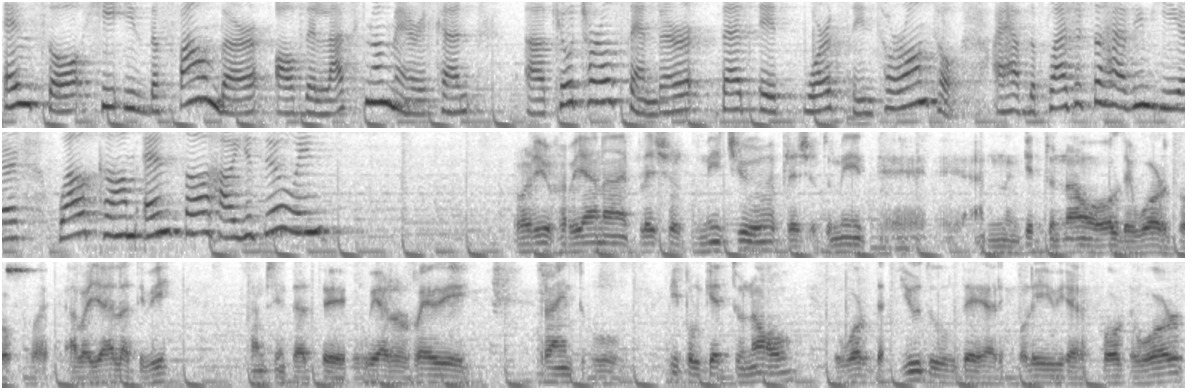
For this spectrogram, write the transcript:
Enzo, he is the founder of the Latin American uh, Cultural Center that it works in Toronto. I have the pleasure to have him here. Welcome, Enzo. How are you doing? How are you, Fabiana? A pleasure to meet you. A pleasure to meet uh, and get to know all the work of uh, Abya Yala TV. Something that uh, we are already trying to people get to know the work that you do there in Bolivia for the world,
